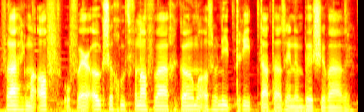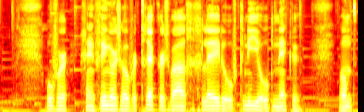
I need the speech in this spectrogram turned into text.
vraag ik me af of we er ook zo goed vanaf waren gekomen als er niet drie tata's in een busje waren of er geen vingers over trekkers waren gegleden of knieën op nekken. Want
